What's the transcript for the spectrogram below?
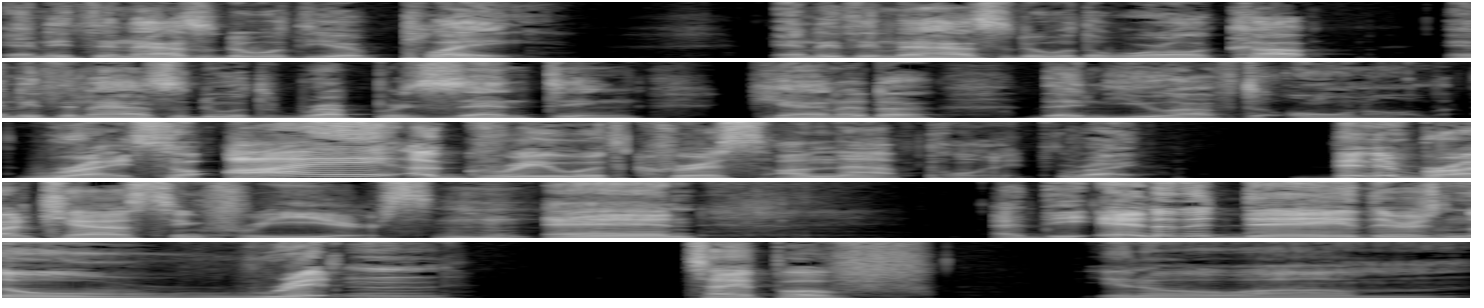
anything that has to do with your play, anything that has to do with the World Cup, anything that has to do with representing Canada, then you have to own all that. Right. So I agree with Chris on that point. Right. Been in broadcasting for years. Mm-hmm. And at the end of the day, there's no written type of, you know, um,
